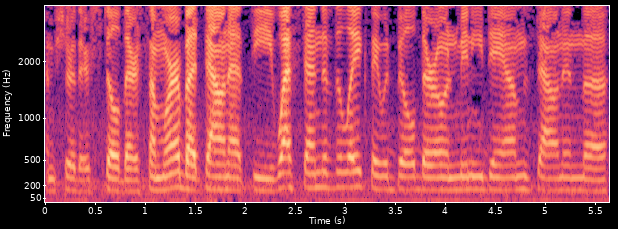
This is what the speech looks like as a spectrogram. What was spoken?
I'm sure they're still there somewhere, but down at the west end of the lake, they would build their own mini dams down in the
